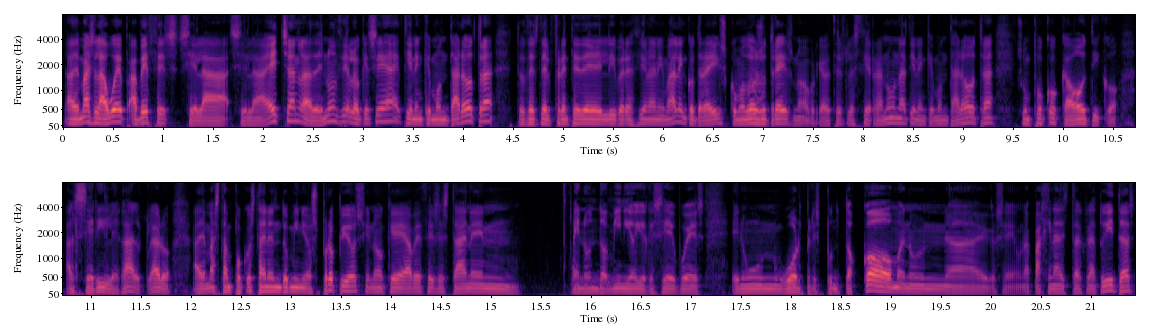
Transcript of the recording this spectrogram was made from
Además, la web a veces se la, se la echan, la denuncian, lo que sea, tienen que montar otra. Entonces, del Frente de Liberación Animal encontraréis como dos o tres, ¿no? Porque a veces les cierran una, tienen que montar otra. Es un poco caótico, al ser ilegal, claro. Además, tampoco están en dominios propios, sino que a veces están en en un dominio, yo que sé, pues en un wordpress.com, en una, sé, una página de estas gratuitas,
